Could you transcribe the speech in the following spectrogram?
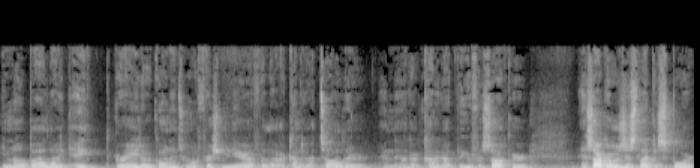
you know, by like eighth grade or going into my freshman year, I felt like I kind of got taller, and then I got kind of got bigger for soccer. And soccer was just like a sport,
